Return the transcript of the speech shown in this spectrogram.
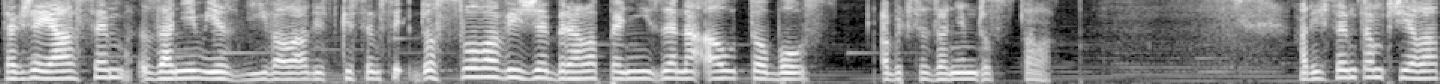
Takže já jsem za ním jezdívala, vždycky jsem si doslova vyžebrala peníze na autobus, abych se za ním dostala. A když jsem tam přijela,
